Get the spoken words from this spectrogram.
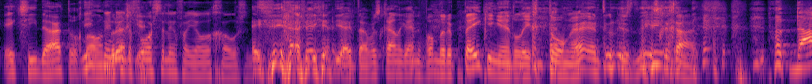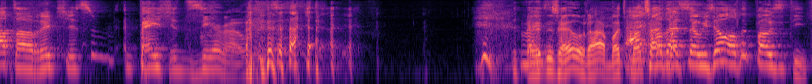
ik zie daar toch wel Niet een meer naar de brugje. voorstelling van Johan Goossens. ja, die, die heeft daar waarschijnlijk een of andere Peking in het licht tongen. En toen is het misgegaan. Nathan Rutjes, patient zero. Maar het is heel raar. Wat, Hij, wat zijn, is sowieso altijd positief.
